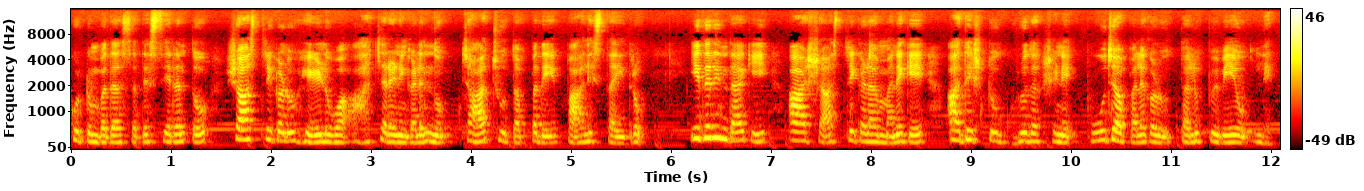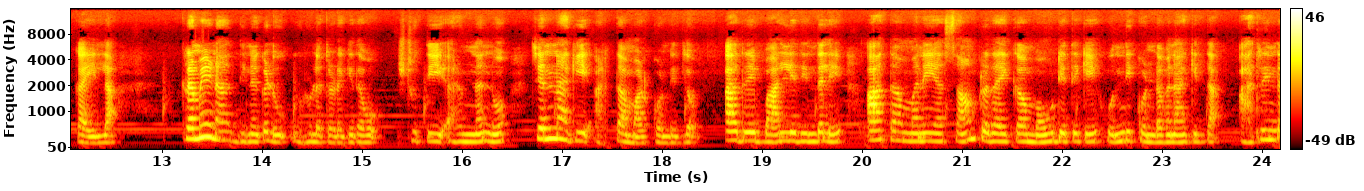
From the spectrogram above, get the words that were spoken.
ಕುಟುಂಬದ ಸದಸ್ಯರಂತೂ ಶಾಸ್ತ್ರಿಗಳು ಹೇಳುವ ಆಚರಣೆಗಳನ್ನು ಚಾಚು ತಪ್ಪದೆ ಪಾಲಿಸ್ತಾ ಇದ್ರು. ಇದರಿಂದಾಗಿ ಆ ಶಾಸ್ತ್ರಿಗಳ ಮನೆಗೆ ಅದೆಷ್ಟು ಗುರುದಕ್ಷಿಣೆ, ಪೂಜಾ ಫಲಗಳು ತಲುಪಿವೆಯೋ ಲೆಕ್ಕ ಇಲ್ಲ. ಕ್ರಮೇಣ ದಿನಗಳು ಉರುಳತೊಡಗಿದವು. ಶ್ರುತಿ ಅರುಣ್ನನ್ನು ಚೆನ್ನಾಗಿ ಅರ್ಥ ಮಾಡಿಕೊಂಡಿದ್ಲು. ಆದರೆ ಬಾಲ್ಯದಿಂದಲೇ ಆತ ಮನೆಯ ಸಾಂಪ್ರದಾಯಿಕ ಮೌಢ್ಯತೆಗೆ ಹೊಂದಿಕೊಂಡವನಾಗಿದ್ದ. ಆದ್ರಿಂದ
